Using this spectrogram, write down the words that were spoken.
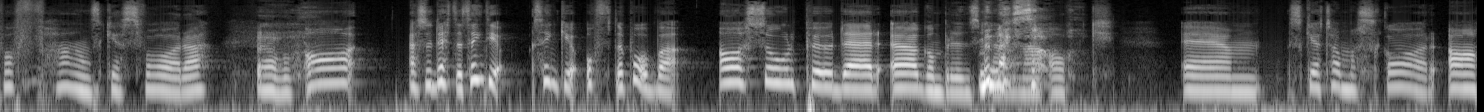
vad fan ska jag svara? Ja. Ja, alltså detta tänkte jag, tänker jag ofta på bara, ja solpuder, ögonbrynspenna alltså- och ehm, ska jag ta mascara? Ja,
